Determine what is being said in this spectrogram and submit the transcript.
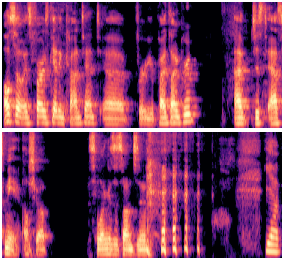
Also, as far as getting content uh, for your Python group, uh, just ask me. I'll show up, so long as it's on Zoom. yep,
